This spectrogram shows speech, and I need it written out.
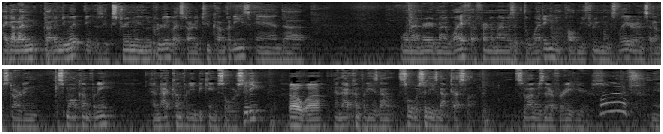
I got in, got into it. It was extremely lucrative. I started two companies, and uh, when I married my wife, a friend of mine was at the wedding. He called me three months later and said, "I'm starting a small company," and that company became Solar City, Oh wow. and that company is now Solar City is now Tesla. So I was there for eight years. What? Yeah,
